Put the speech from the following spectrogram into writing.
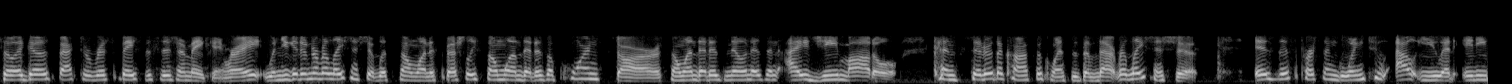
So it goes back to risk based decision making, right? When you get in a relationship with someone, especially someone that is a porn star, someone that is known as an IG model, consider the consequences of that relationship. Is this person going to out you at any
